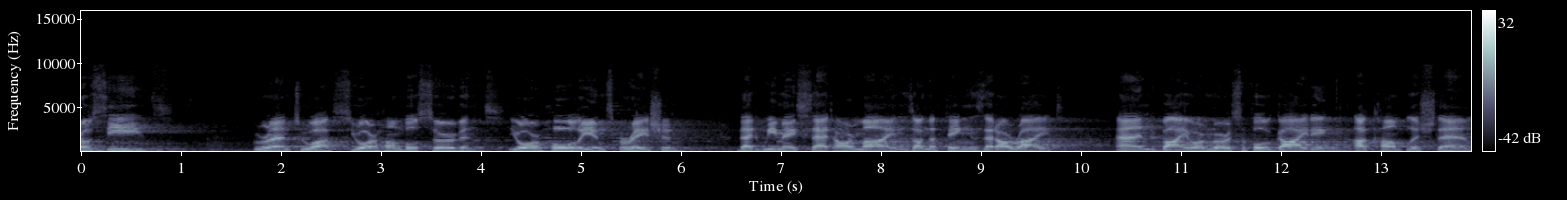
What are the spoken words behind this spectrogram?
Proceeds, grant to us, your humble servants, your holy inspiration, that we may set our minds on the things that are right, and by your merciful guiding accomplish them.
